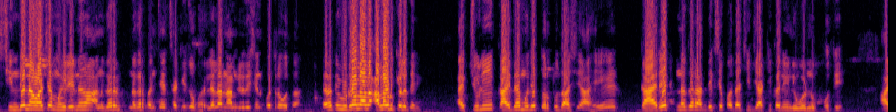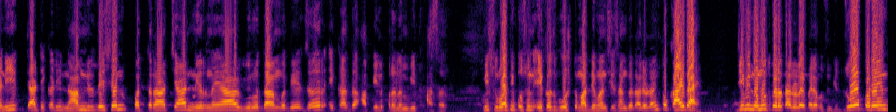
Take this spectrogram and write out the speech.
शिंदे नावाच्या महिलेनं अनगर नगरपंचायतसाठी जो भरलेला नामनिर्देशन पत्र होता त्याला ते विड्रॉल अलाउड केलं त्यांनी. ऍक्च्युली कायद्यामध्ये तरतूद अशी आहे डायरेक्ट नगराध्यक्ष पदाची ज्या ठिकाणी निवडणूक होते आणि त्या ठिकाणी नामनिर्देशन पत्राच्या निर्णयाविरोधामध्ये जर एखादं अपील प्रलंबित असत मी सुरुवातीपासून एकच गोष्ट माध्यमांशी सांगत आलेलो आहे आणि तो कायदा आहे जे मी नमूद करत आलेलो आहे पहिल्यापासून की जोपर्यंत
